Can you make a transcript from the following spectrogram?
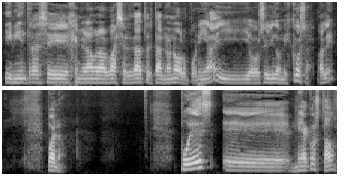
y mientras se generaban las bases de datos y tal. No, no, lo ponía y yo he seguido mis cosas, ¿vale? Bueno, pues eh, me ha costado.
